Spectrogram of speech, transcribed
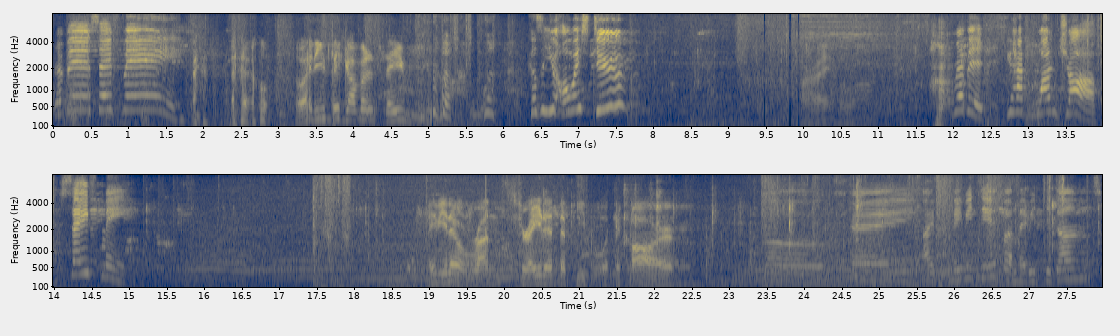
Rabbit, save me! Why do you think I'm gonna save you? Cause you always do. Alright, hold on. Rabbit, you have one job. Save me. Maybe you don't run straight into people with the car. Okay, I maybe did, but maybe didn't.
